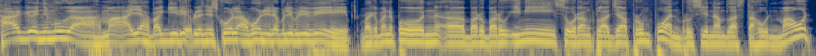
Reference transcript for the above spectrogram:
harganya murah. Mak ayah bagi duit belanja sekolah pun dia dah boleh beli vape. Bagaimanapun uh, baru-baru ini seorang pelajar perempuan berusia 16 tahun maut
